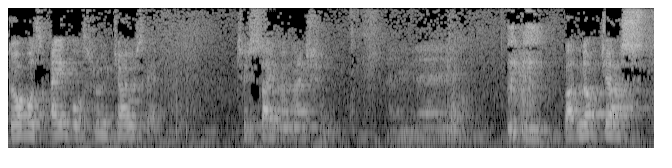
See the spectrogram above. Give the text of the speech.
God was able through Joseph to save a nation. Amen. but not just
